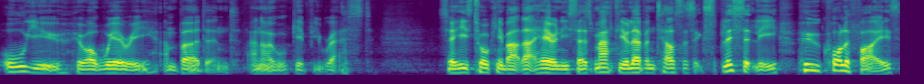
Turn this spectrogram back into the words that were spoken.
all you who are weary and burdened, and I will give you rest. So he's talking about that here, and he says Matthew 11 tells us explicitly who qualifies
